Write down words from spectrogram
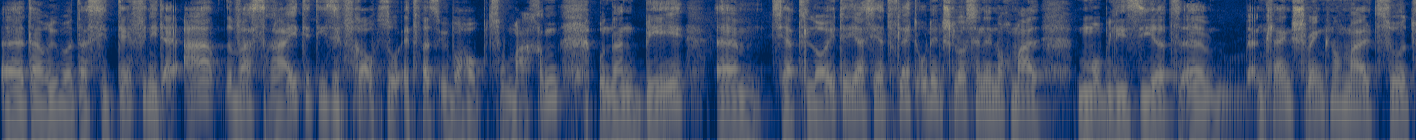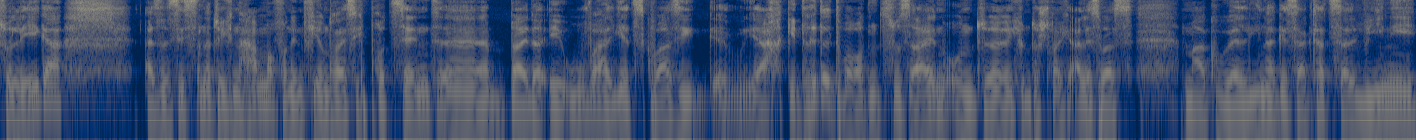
äh, darüber, dass sie definitiv, äh, A, was reitet diese Frau so etwas überhaupt zu machen? Und dann B, ähm, sie hat Leute, ja, sie hat vielleicht Unentschlossene nochmal mobilisiert. Ähm, einen kleinen Schwenk nochmal zur, zur Lega. Also es ist natürlich ein Hammer von den 34 Prozent äh, bei der EU-Wahl jetzt quasi äh, ja gedrittelt worden zu sein. Und äh, ich unterstreiche alles, was Marco Gallina gesagt hat. Salvini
